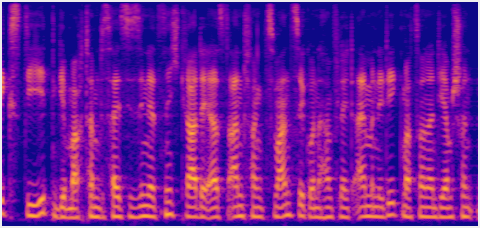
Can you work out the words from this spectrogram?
x Diäten gemacht haben. Das heißt, sie sind jetzt nicht gerade erst Anfang 20 und haben vielleicht einmal eine Diät gemacht, sondern die haben schon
